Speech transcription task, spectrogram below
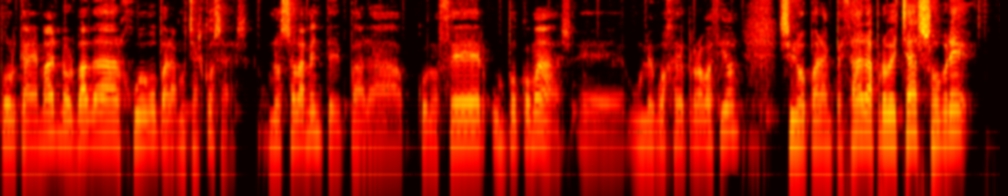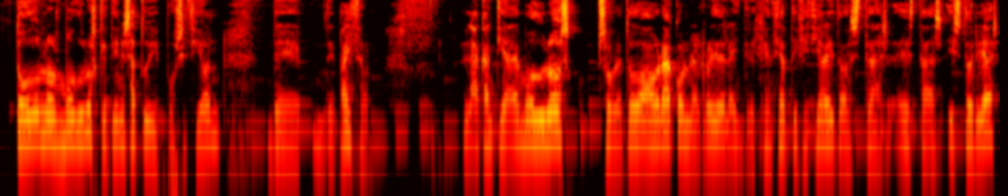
Porque además nos va a dar juego para muchas cosas. No solamente para conocer un poco más eh, un lenguaje de programación, sino para empezar a aprovechar sobre todos los módulos que tienes a tu disposición de, Python. La cantidad de módulos, sobre todo ahora con el rollo de la inteligencia artificial y todas estas, estas historias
